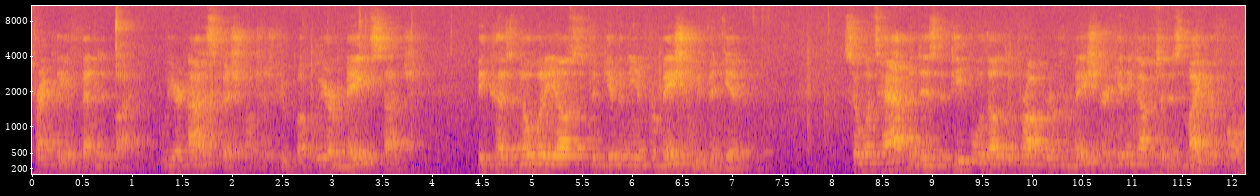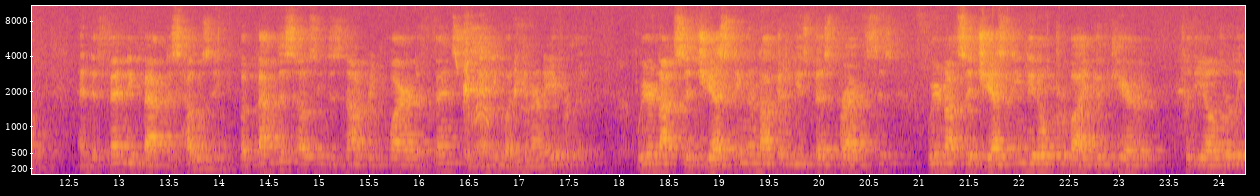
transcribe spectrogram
frankly offended by. We are not a special interest group, but we are made such because nobody else has been given the information we've been given. So what's happened is the people without the proper information are getting up to this microphone and defending Baptist housing, but Baptist housing does not require defense from anybody in our neighborhood. We are not suggesting they're not going to use best practices. We are not suggesting they don't provide good care for the elderly.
